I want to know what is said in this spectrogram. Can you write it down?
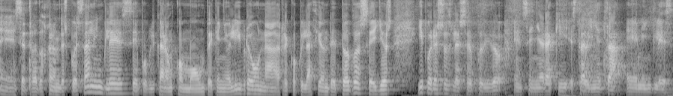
eh, se tradujeron después al inglés, se publicaron como un pequeño libro, una recopilación de todos ellos y por eso les he podido enseñar aquí esta viñeta en inglés.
